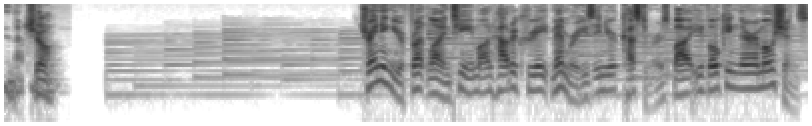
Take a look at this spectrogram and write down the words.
in that. Sure. Training your frontline team on how to create memories in your customers by evoking their emotions.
